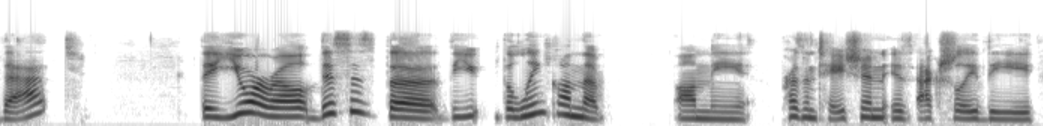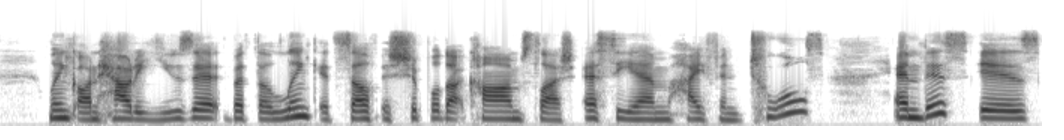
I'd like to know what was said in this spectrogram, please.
that. The URL, this is the the the link on the on the presentation is actually the link on how to use it, but the link itself is schipul.com slash sem hyphen tools. And this is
